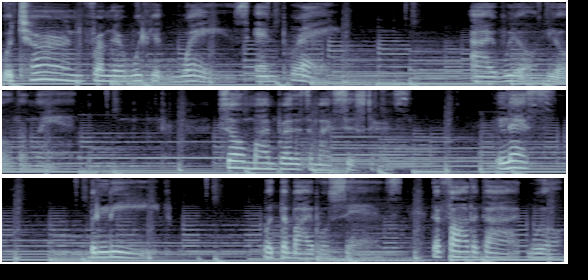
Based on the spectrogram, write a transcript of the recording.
would turn from their wicked ways and pray, I will heal the land. So, my brothers and my sisters, let's believe what the Bible says. The Father God will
